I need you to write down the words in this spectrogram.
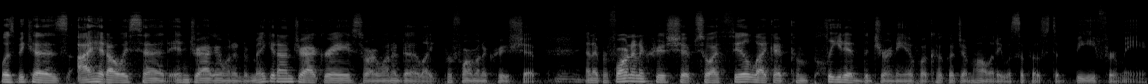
was because I had always said in drag I wanted to make it on Drag Race or I wanted to like perform on a cruise ship, and I performed on a cruise ship, so I feel like I've completed the journey of what Coco Jem Holiday was supposed to be for me,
